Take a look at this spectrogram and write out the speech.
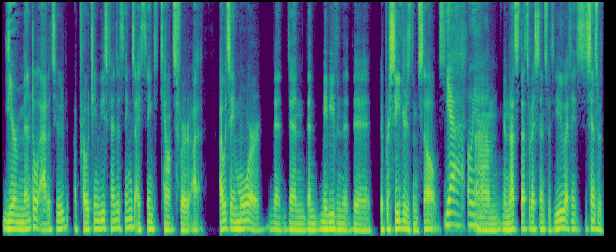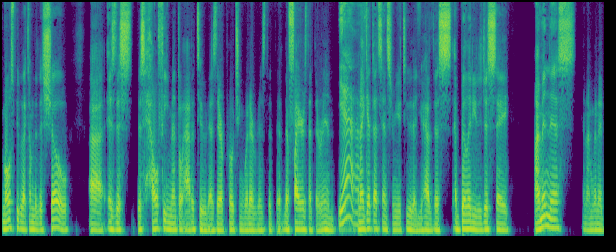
your mental attitude approaching these kinds of things, I think, counts for. I, I would say more than than than maybe even the the, the procedures themselves. Yeah. Oh yeah. Um, and that's that's what I sense with you. I think it's the sense with most people that come to this show uh, is this this healthy mental attitude as they're approaching whatever it is that the, the, fires that they're in. Yeah. And I get that sense from you too that you have this ability to just say, "I'm in this, and I'm gonna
